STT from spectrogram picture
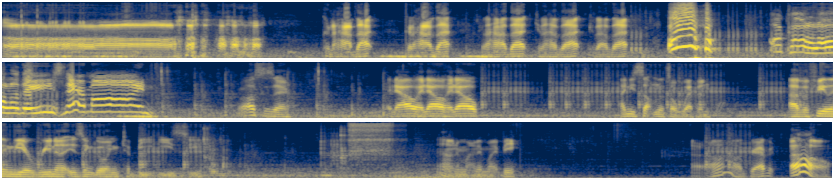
Ah! Can I have that? Can I have that? Can I have that? Can I have that? Can I have that? Oh! I call all of these. They're mine. What else is there? Hello, hello, hello. I need something that's a weapon. I have a feeling the arena isn't going to be easy. Oh, never mind, it might be. Oh, grab it. Oh!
